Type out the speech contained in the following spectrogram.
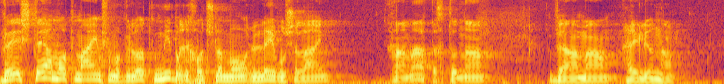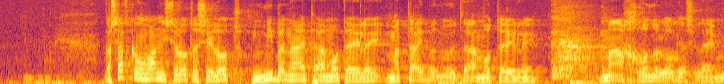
ושתי אמות מים שמובילות מבריכות שלמה לירושלים, האמה התחתונה והאמה העליונה. ועכשיו כמובן נשאלות השאלות מי בנה את האמות האלה, מתי בנו את האמות האלה, מה הכרונולוגיה שלהם,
